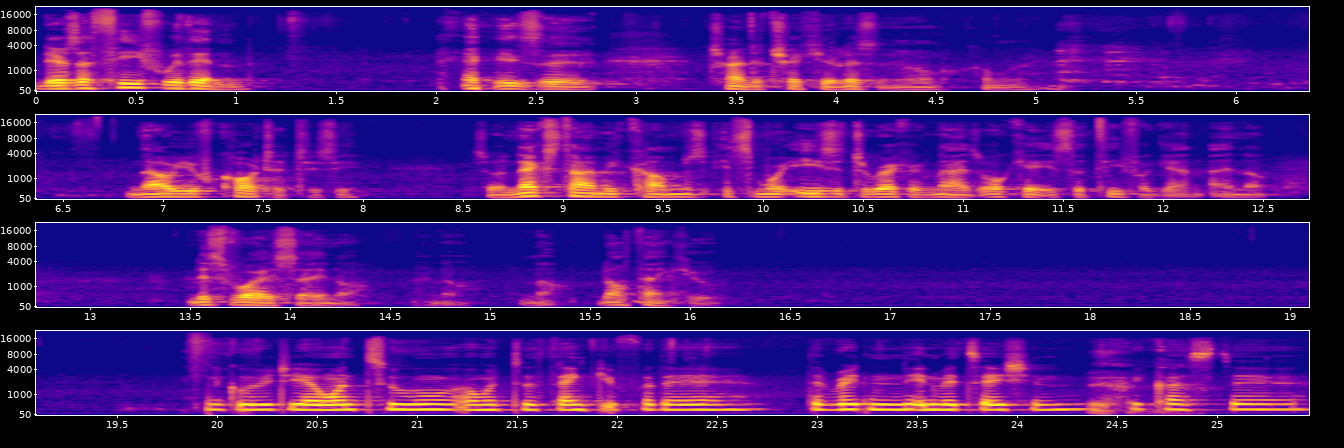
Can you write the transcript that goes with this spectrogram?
There's a thief within. He's uh, trying to trick you. Listen, oh, come on. Now you've caught it, you see. So next time he comes, it's more easy to recognize, okay, it's a thief again. I know. This voice, I know. I know. No, no, thank you. Guruji, I want to I want to thank you for the the written invitation Yeah. because the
